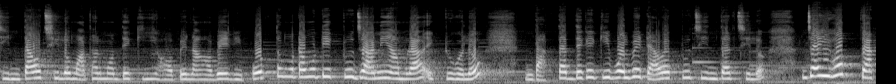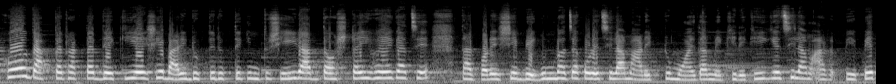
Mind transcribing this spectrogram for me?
চিন্তাও ছিল মাথার মধ্যে কি হবে, না হবে। রিপোর্ট তো মোটামুটি একটু জানি আমরা একটু হলেও। ডাক্তার দেখে কি বলবে এটাও একটু চিন্তার ছিল। যাই হোক, দেখো ডাক্তার টাক্তার দেখিয়ে এসে বাড়ি ঢুকতে ঢুকতে কিন্তু সেই রাত দশটাই হয়ে গেছে। তারপরে সে বেগুন ভাজা করেছিলাম, আর একটু ময়দা মেখে রেখেই গেছিলাম, আর পেঁপের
